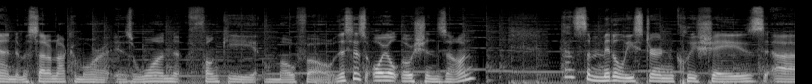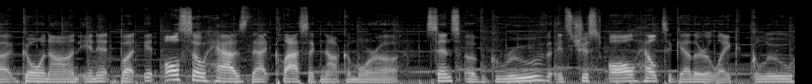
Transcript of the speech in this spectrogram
Man, Masato Nakamura is one funky mofo. This is Oil Ocean Zone. Has some Middle Eastern cliches uh, going on in it, but it also has that classic Nakamura sense of groove. It's just all held together like glue.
